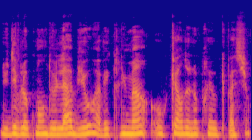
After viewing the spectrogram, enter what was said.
du développement de la bio avec l'humain au cœur de nos préoccupations.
